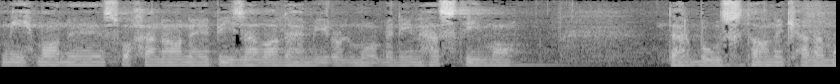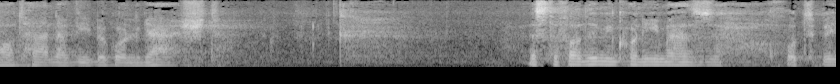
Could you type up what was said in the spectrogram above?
میهمان سخنان بیزوال امیر المؤمنین هستیم و در بوستان کلمات علوی به گلگشت استفاده می کنیم از خطبه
